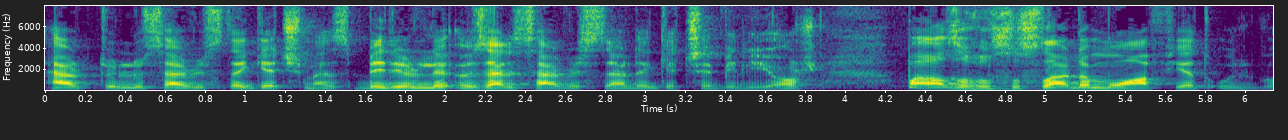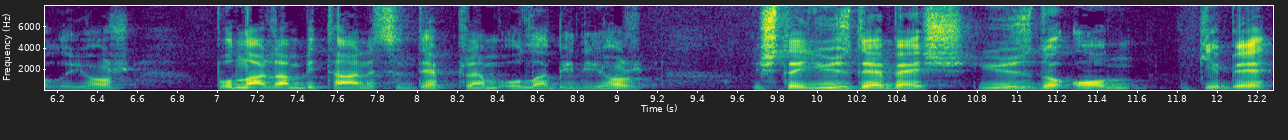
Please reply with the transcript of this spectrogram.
her türlü serviste geçmez, belirli özel servislerde geçebiliyor. Bazı hususlarda muafiyet uyguluyor. Bunlardan bir tanesi deprem olabiliyor. İşte %5, %10 gibi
